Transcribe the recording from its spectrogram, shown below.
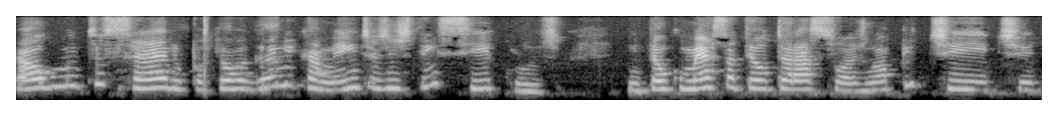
é algo muito sério, porque organicamente a gente tem ciclos. Então, começa a ter alterações no apetite,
